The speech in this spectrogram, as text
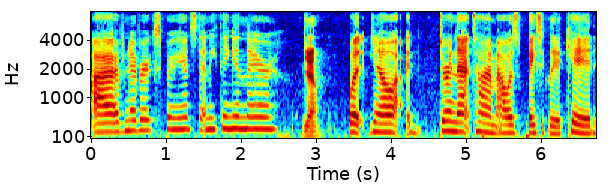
I've never experienced anything in there, Yeah. But you know, I, during that time, I was basically a kid,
